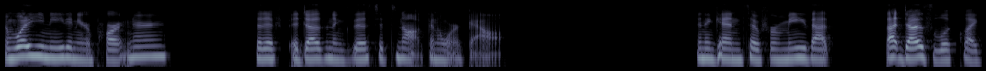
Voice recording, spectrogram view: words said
and what do you need in your partner that if it doesn't exist, it's not going to work out. And again, so for me, that That does look like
